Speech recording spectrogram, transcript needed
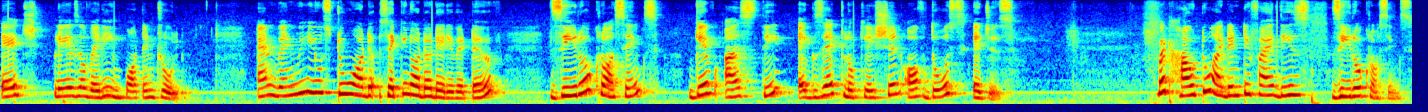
edge plays a very important role and when we use two order second order derivative Zero crossings give us the exact location of those edges. But how to identify these zero crossings?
